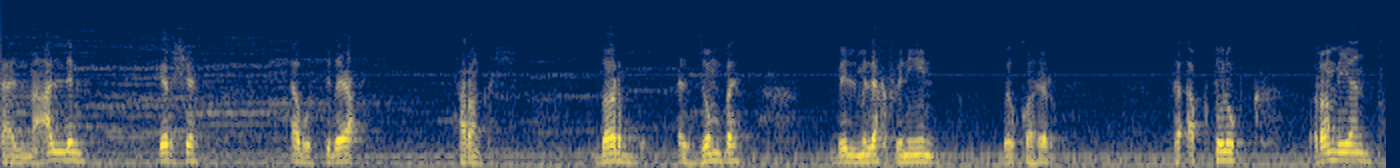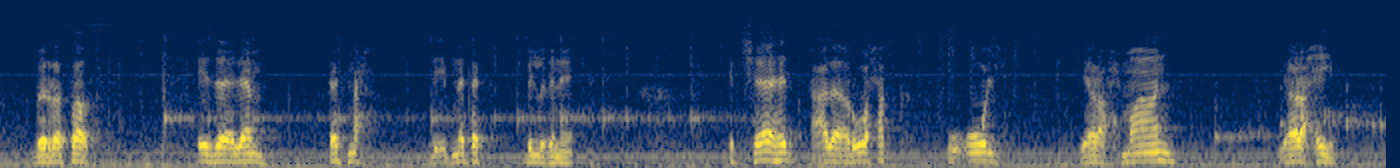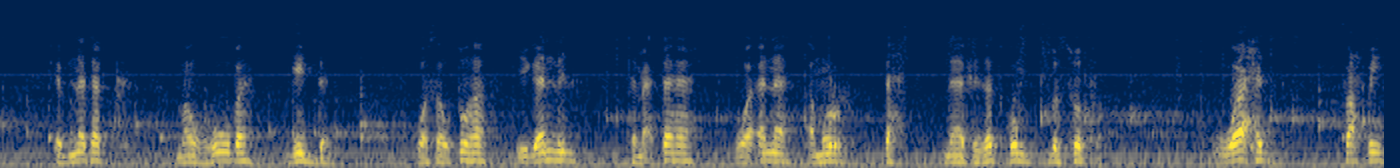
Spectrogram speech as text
المعلم كرشة أبو السباع حرنكش. ضرب الزنبة بالملخفنين بالقاهرة. سأقتلك رميا بالرصاص. إذا لم تسمح لابنتك بالغناء. اتشاهد على روحك وقول يا رحمن يا رحيم. ابنتك موهوبة جدا وصوتها يجنن سمعتها وأنا أمر تحت نافذتكم بالصدفة. واحد صاحبي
